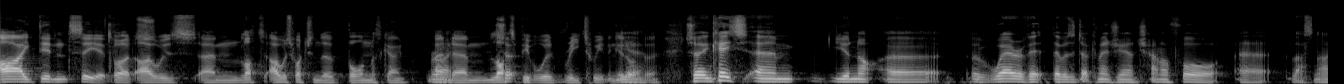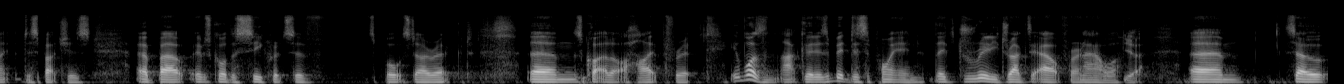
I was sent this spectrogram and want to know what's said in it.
I didn't see it, but I was um, lots. I was watching the Bournemouth game, Right. and um, lots So- of people were retweeting it on the. So, in case um, you're not uh, aware of it, there was a documentary on Channel 4 uh, last night, Dispatches, about it was called The Secrets of Sports Direct. Um, there's quite a lot of hype for it. It wasn't that good. It was a bit disappointing. They really dragged it out for an hour. Yeah. Um, so,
